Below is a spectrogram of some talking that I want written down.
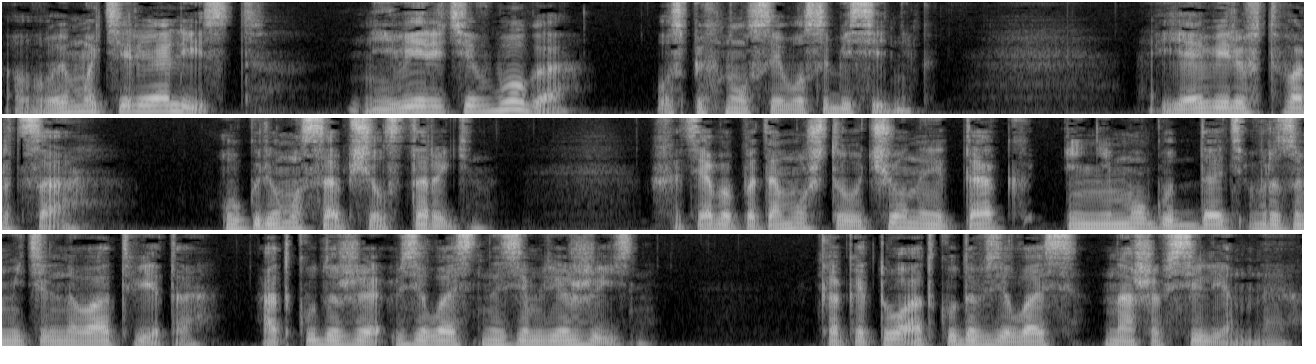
«Вы материалист. «Не верите в Бога?» — успехнулся его собеседник. «Я верю в Творца», — угрюмо сообщил Старыгин. «Хотя бы потому, что ученые так и не могут дать вразумительного ответа, откуда же взялась на Земле жизнь, как и то, откуда взялась наша Вселенная».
